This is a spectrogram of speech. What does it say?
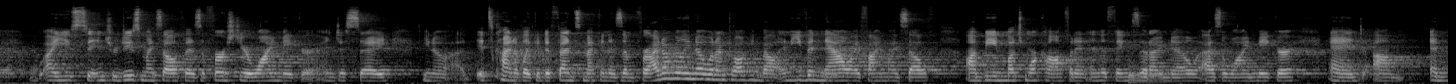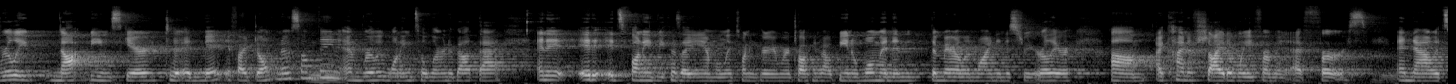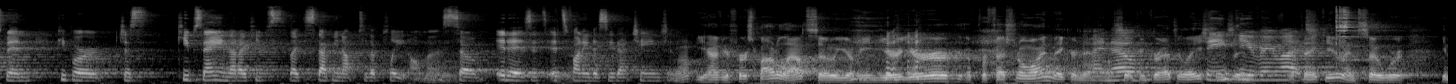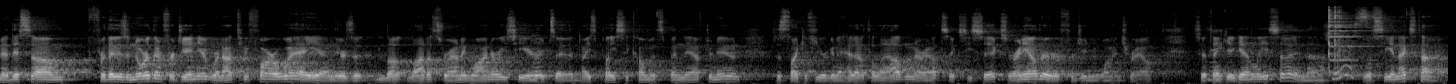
I used to introduce myself as a first year winemaker and just say, you know, it's kind of like a defense mechanism for I don't really know what I'm talking about. And even now, I find myself um, being much more confident in the things that I know as a winemaker and um, and really not being scared to admit if I don't know something mm-hmm. and really wanting to learn about that. And it, it it's funny because I am only 23 and we are talking about being a woman in the Maryland wine industry earlier. Um, I kind of shied away from it at 1st mm-hmm. and now it's been people are just keep saying that I keep like stepping up to the plate almost. Mm-hmm. So it is. It's, it's funny to see that change. well, you have your first bottle out, so you, I mean you're you're a professional winemaker now. I know. So congratulations. Thank and, you very much. Thank you. And so we're you know this um for those in Northern Virginia, we're not too far away, and there's a lo- lot of surrounding wineries here. It's a nice place to come and spend the afternoon, just like if you were going to head out to Loudoun or out 66 or any other Virginia wine trail. So thank you again, Lisa, and uh, we'll see you next time.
